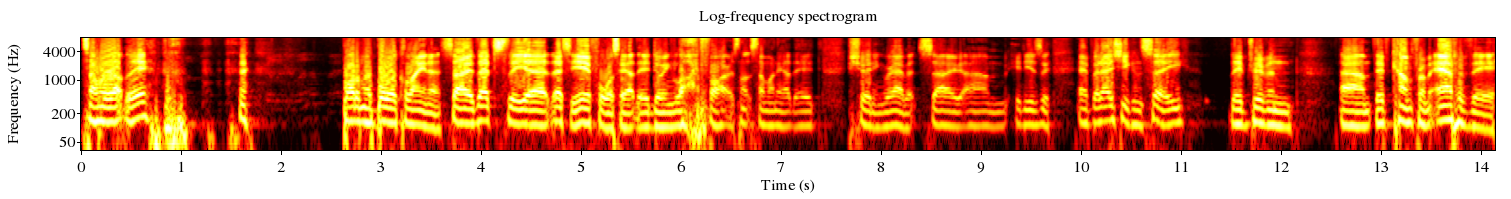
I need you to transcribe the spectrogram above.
Somewhere up there. Bottom of Bullecolina. So that's the uh, that's the Air Force out there doing live fire. It's not someone out there shooting rabbits. So um, it is. A, uh, but as you can see, they've driven um, they've come from out of there.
